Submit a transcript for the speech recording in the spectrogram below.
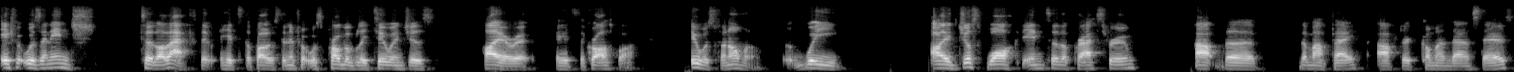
if it was an inch to the left, it hits the post, and if it was probably two inches higher, it, it hits the crossbar. It was phenomenal. We, I just walked into the press room at the the Mapei after coming downstairs.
